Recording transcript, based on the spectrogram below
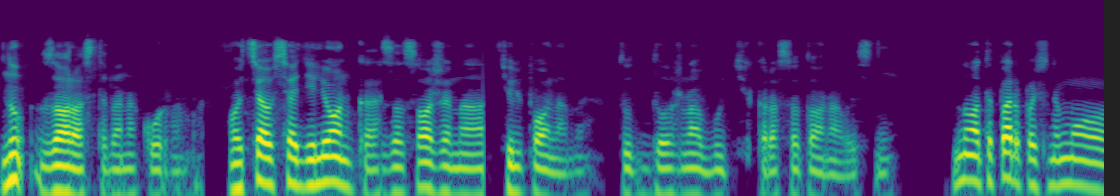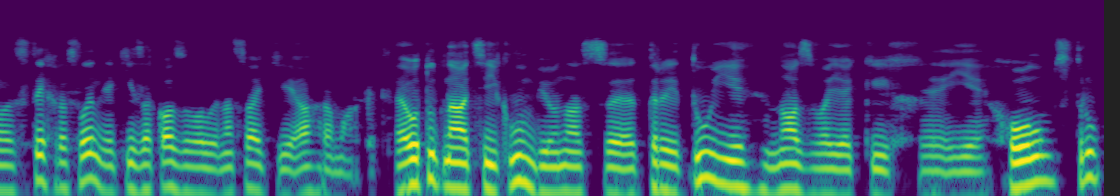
Ну, зараз тебе накормимо. Оця вся ділянка засаджена тюльпанами. Тут должна бути красота навесні. Ну, а тепер почнемо з тих рослин, які заказували на сайті Агромаркет. Е, Отут на цій клумбі у нас е, три туї, назва яких е, є Холмструп.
